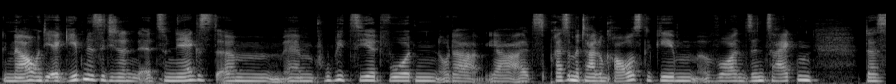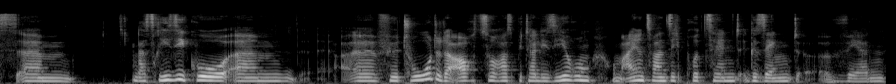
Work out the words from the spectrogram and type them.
Genau, und die Ergebnisse, die dann äh, zunächst ähm, ähm, publiziert wurden oder ja als Pressemitteilung rausgegeben worden sind, zeigten, dass ähm, das Risiko ähm, äh, für Tod oder auch zur Hospitalisierung um 21 Prozent gesenkt werden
